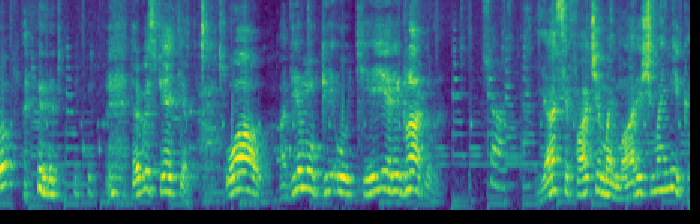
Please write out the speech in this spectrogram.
Op. Trebuie să fii atent. Wow, avem o, pi- o cheie reglabilă. Și asta. Ea se face mai mare și mai mică.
